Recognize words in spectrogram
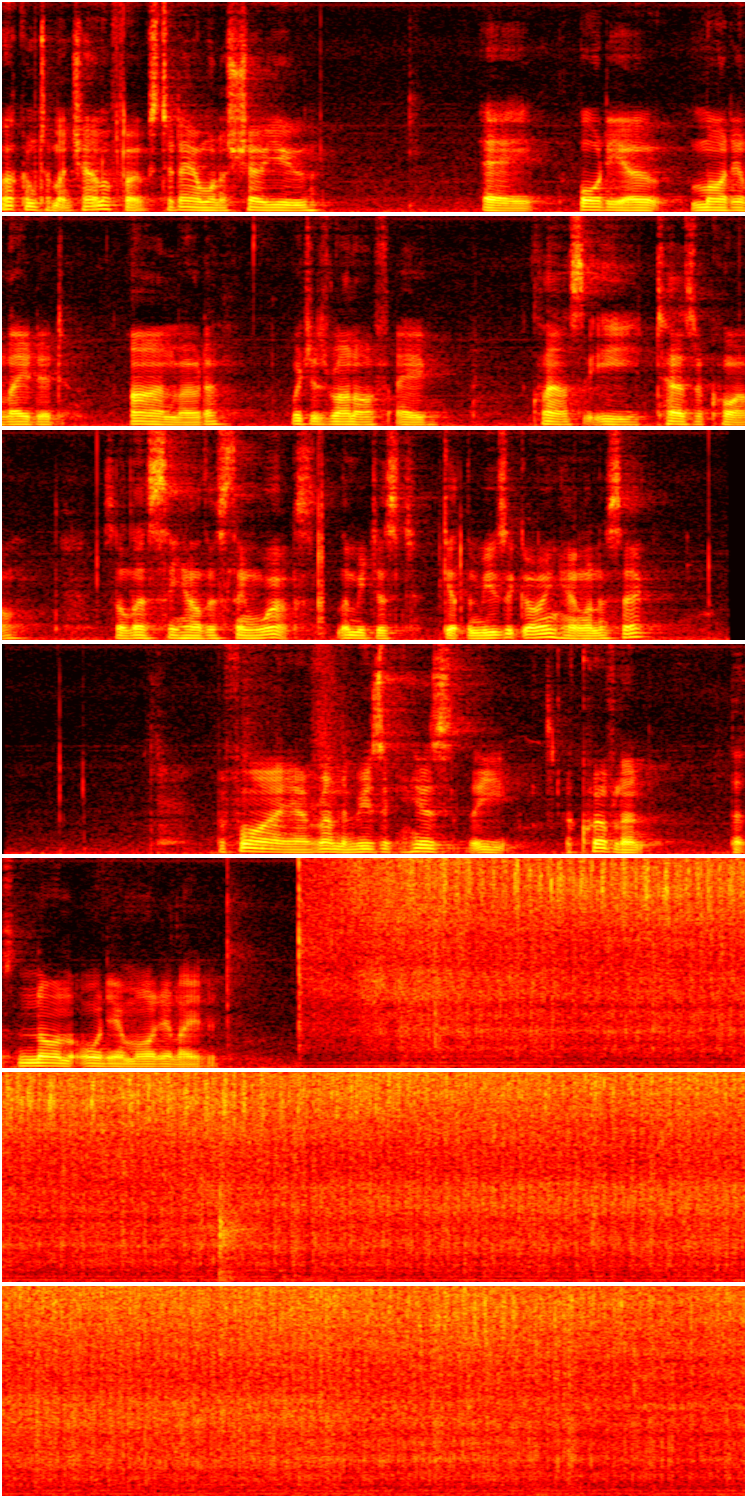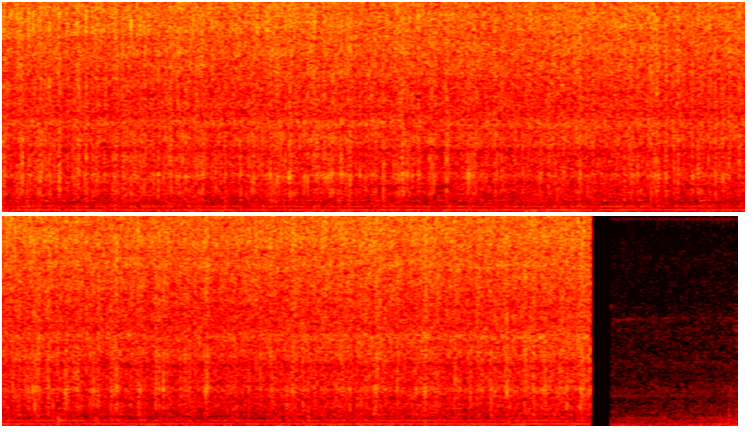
Welcome to my channel folks. Today I want to show you a audio modulated ion motor which is run off a Class E Tesla coil. So let's see how this thing works. Let me just get the music going. Hang on a sec. Before I uh, run the music, here's the equivalent that's non-audio modulated.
